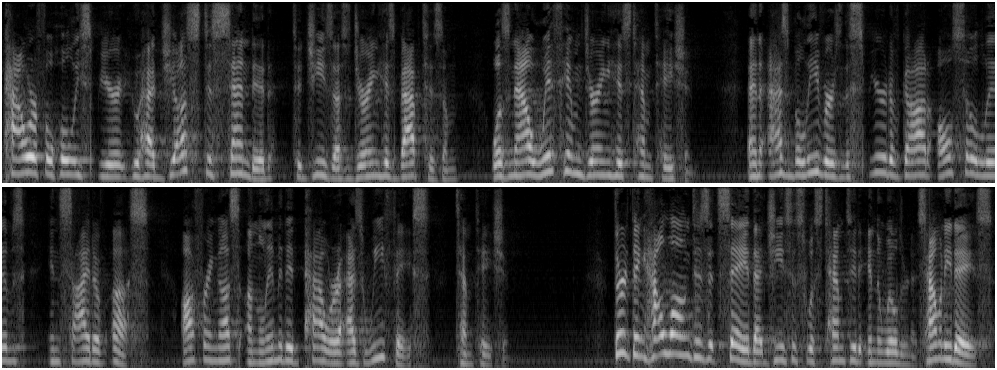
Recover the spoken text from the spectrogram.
powerful Holy Spirit who had just descended to Jesus during his baptism was now with him during his temptation. And as believers, the Spirit of God also lives inside of us, offering us unlimited power as we face temptation. Third thing, how long does it say that Jesus was tempted in the wilderness? How many days?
